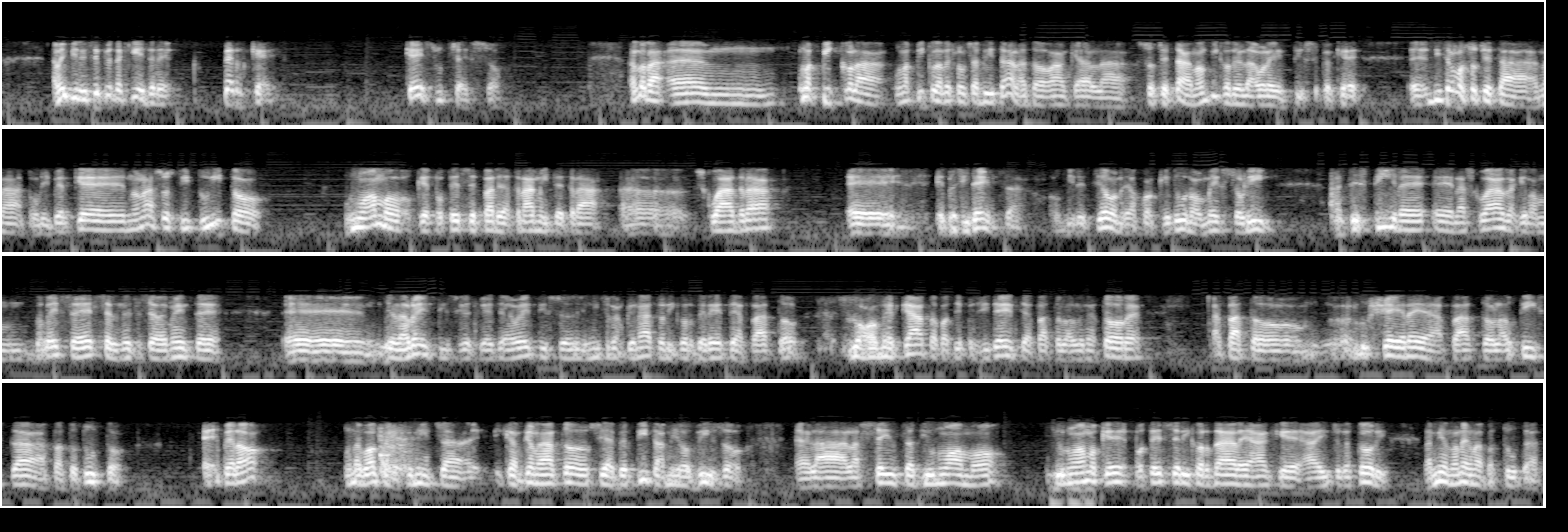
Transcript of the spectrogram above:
a me viene sempre da chiedere perché? Che è successo? Allora, ehm, una, piccola, una piccola responsabilità la do anche alla società, non dico del Laurentiis, perché eh, diciamo società Napoli, perché non ha sostituito un uomo che potesse fare da tramite tra eh, squadra e, e presidenza o direzione o qualcheduno messo lì a gestire eh, la squadra che non dovesse essere necessariamente eh, De Laurentiis, De Laurentiis all'inizio campionato ricorderete ha fatto l'uomo mercato, ha fatto il presidente, ha fatto l'allenatore, ha fatto eh, l'usciere, ha fatto l'autista, ha fatto tutto. Eh, però una volta che comincia il campionato si è avvertita a mio avviso eh, la- l'assenza di un uomo di un uomo che potesse ricordare anche ai giocatori, la mia non è una battuta,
